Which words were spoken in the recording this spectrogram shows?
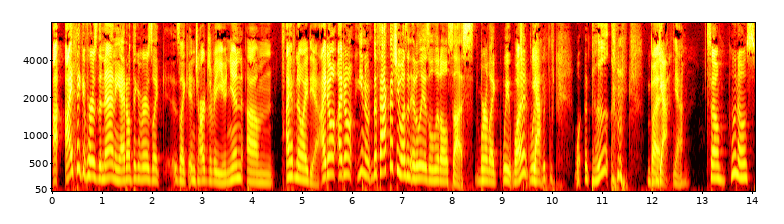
I, I think of her as the nanny. I don't think of her as like as like in charge of a union. Um, I have no idea. I don't. I don't. You know, the fact that she was in Italy is a little sus. We're like, wait, what? What- Yeah. what- what- but Yeah. yeah. So who knows?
